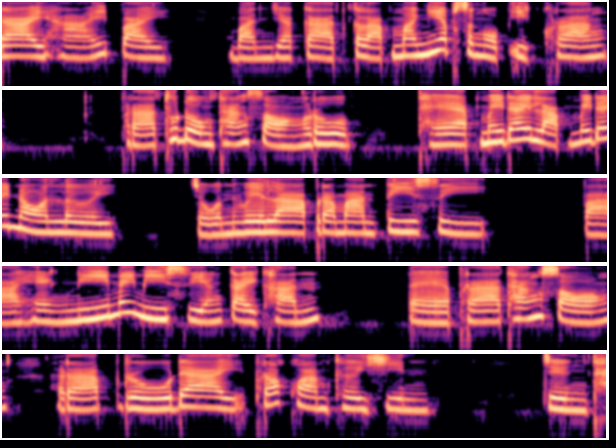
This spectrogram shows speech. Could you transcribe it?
ได้หายไป บรรยากาศกลับมาเงียบสงบอีกครั้ง พระธุดงทั้งสองรูป แทบไม่ได้หลับไม่ได้นอนเลย จนเวลาประมาณตีสี่ป่าแห่งนี้ไม่มีเสียงไก่ขัน แต่พระทั้งสอง รับรู้ได้เพราะความเคยชิน จึงท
